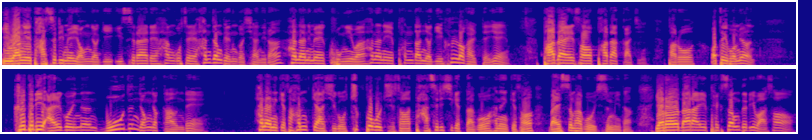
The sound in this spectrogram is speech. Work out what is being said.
이 왕의 다스림의 영역이 이스라엘의 한 곳에 한정되는 것이 아니라 하나님의 공의와 하나님의 판단력이 흘러갈 때에 바다에서 바다까지 바로 어떻게 보면 그들이 알고 있는 모든 영역 가운데 하나님께서 함께 하시고 축복을 주셔서 다스리시겠다고 하나님께서 말씀하고 있습니다. 여러 나라의 백성들이 와서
